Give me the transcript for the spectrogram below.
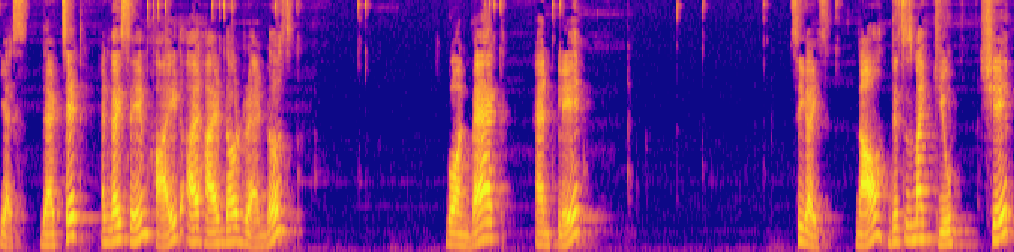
Yes that's it. And guys same hide I hide out renders go on back and play. See guys now this is my cube shape.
